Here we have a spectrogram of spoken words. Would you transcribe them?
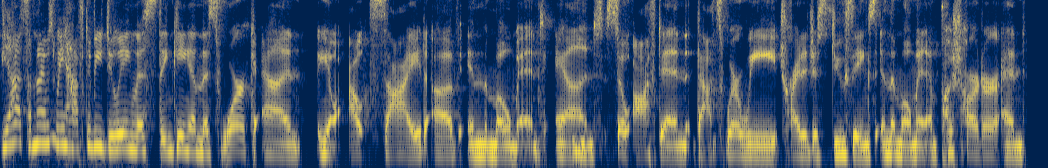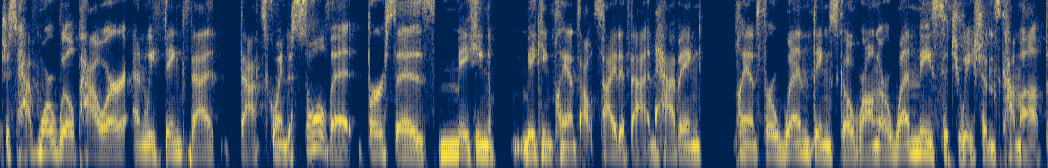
yeah, sometimes we have to be doing this thinking and this work, and you know, outside of in the moment. And mm-hmm. so often, that's where we try to just do things in the moment and push harder and just have more willpower and we think that that's going to solve it versus making making plans outside of that and having plans for when things go wrong or when these situations come up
